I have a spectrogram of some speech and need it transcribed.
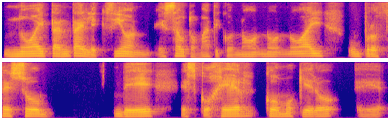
No hay tanta elección, es automático, no, no, no hay un proceso de escoger cómo quiero eh,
